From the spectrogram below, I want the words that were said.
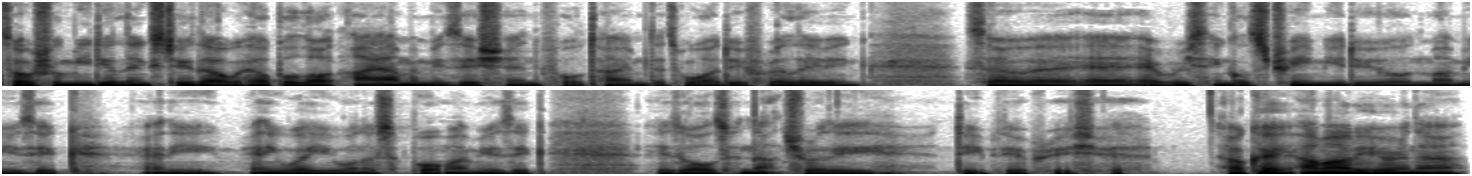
social media links too. That will help a lot. I am a musician full time. That's what I do for a living. So uh, every single stream you do on my music, any any way you want to support my music, is also naturally deeply appreciated. Okay, I'm out of here now.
